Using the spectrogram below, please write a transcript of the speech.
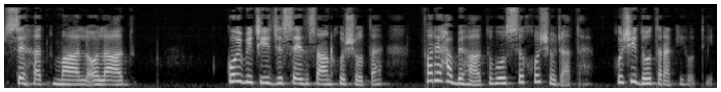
صحت، مال، اولاد، کوئی بھی چیز جس سے انسان خوش ہوتا ہے، فرح بحا تو وہ اس سے خوش ہو جاتا ہے۔ خوشی دو طرح کی ہوتی ہے۔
